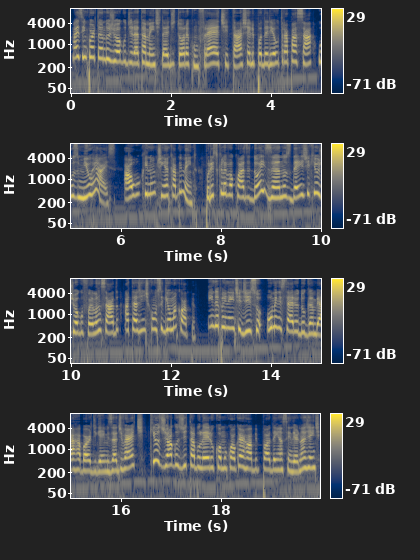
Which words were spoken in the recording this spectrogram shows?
mas importando o jogo diretamente da editora com frete e taxa, ele poderia ultrapassar os mil reais. Algo que não tinha cabimento. Por isso que levou quase dois anos desde que o jogo foi lançado até a gente conseguir uma cópia. Independente disso, o Ministério do Gambiarra Board Games adverte que os jogos de tabuleiro, como qualquer hobby, podem acender na gente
